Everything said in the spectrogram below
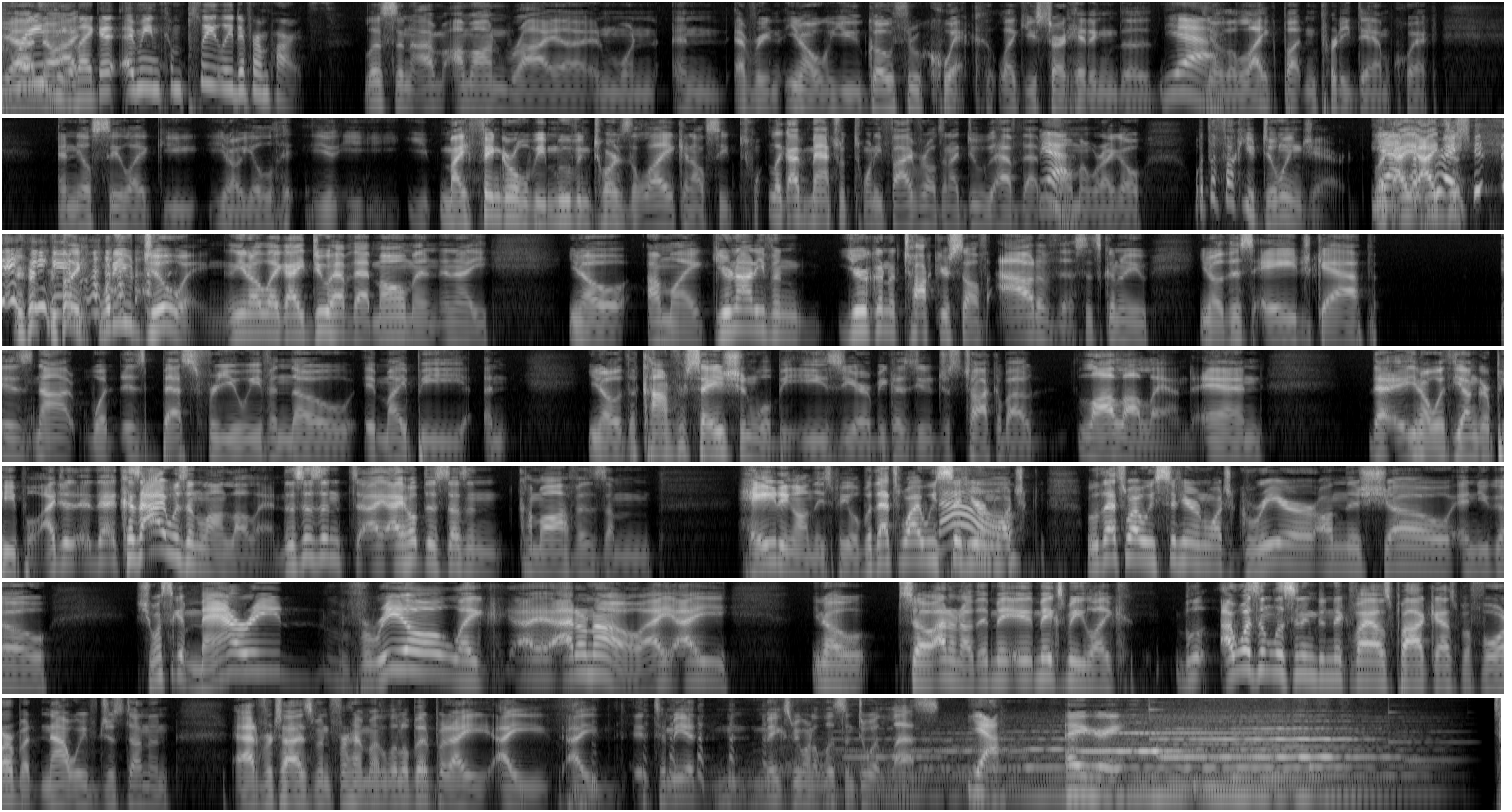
Yeah, crazy. no, I- like I, I mean, completely different parts. Listen, I'm I'm on Raya, and when and every you know you go through quick, like you start hitting the Yeah. you know the like button pretty damn quick, and you'll see like you you know you'll you, you, you my finger will be moving towards the like, and I'll see tw- like I've matched with 25 year olds, and I do have that Yeah. moment where I go, "What the fuck are you doing, Jared?" Like Yeah, I, I right, just like what are you doing? You know, like I do have that moment, and I you know, I'm like, you're not even, you're going to talk yourself out of this. It's going to, be you know, this age gap is not what is best for you, even though it might be an, you know, the conversation will be easier because you just talk about La La Land and that, you know, with younger people. I just, because I was in La La Land. This isn't, I, I hope this doesn't come off as I'm hating on these people, but that's why we sit here and watch, well, that's why we sit here and watch Greer on this show and you go, she wants to get married for real. Like, I, I don't know. I, I, you know, so I don't know. It, ma- it makes me like, bl- I wasn't listening to Nick Viall's podcast before, but now we've just done an advertisement for him a little bit. But I, I, I, it, to me, it makes me want to listen to it less. Yeah, I agree.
